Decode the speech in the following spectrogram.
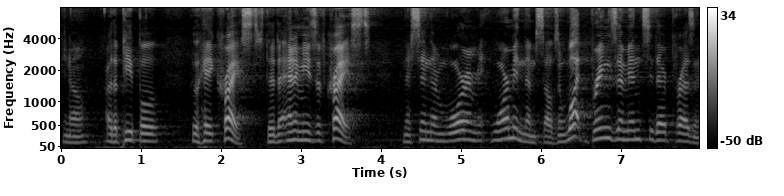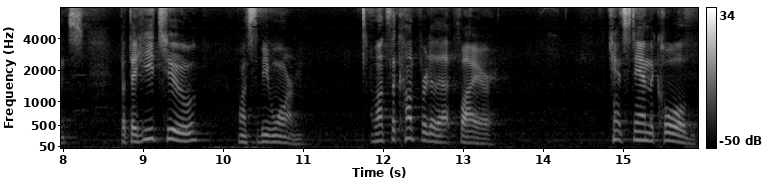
you know, are the people who hate Christ. They're the enemies of Christ. And they're sitting there warm, warming themselves. And what brings them into their presence? But that he too wants to be warm. He wants the comfort of that fire. Can't stand the cold.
